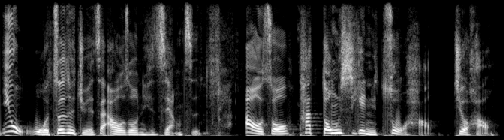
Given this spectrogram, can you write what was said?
因为我真的觉得在澳洲你是这样子，澳洲他东西给你做好就好，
